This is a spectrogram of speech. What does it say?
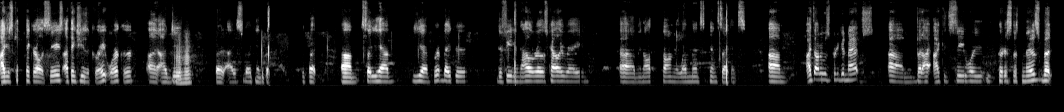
I just can't take her all that serious. I think she's a great worker. I, I do, mm-hmm. but I just really can't get that. But um, so you have you have Britt Baker defeating Nyla Rose, Kylie Rae, um, and all song 11 minutes 10 seconds. Um, I thought it was a pretty good match. Um, but I, I could see where your criticism is. But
